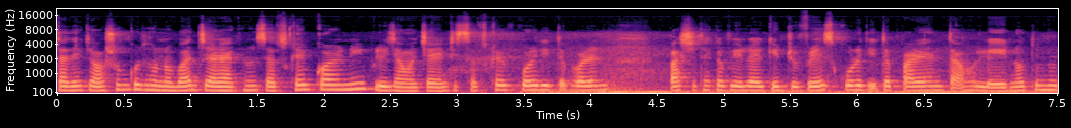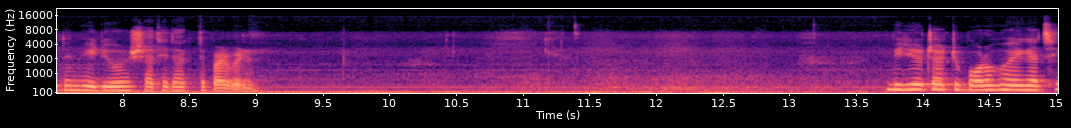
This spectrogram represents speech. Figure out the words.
তাদেরকে অসংখ্য ধন্যবাদ। যারা এখনও সাবস্ক্রাইব করেনি প্লিজ আমার চ্যানেলটি সাবস্ক্রাইব করে দিতে পারেন। পাশে থাকা বেল আইকনটি প্রেস করে দিতে পারেন, তাহলে নতুন নতুন ভিডিওর সাথে থাকতে পারবেন। ভিডিওটা একটু বড় হয়ে গেছে।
